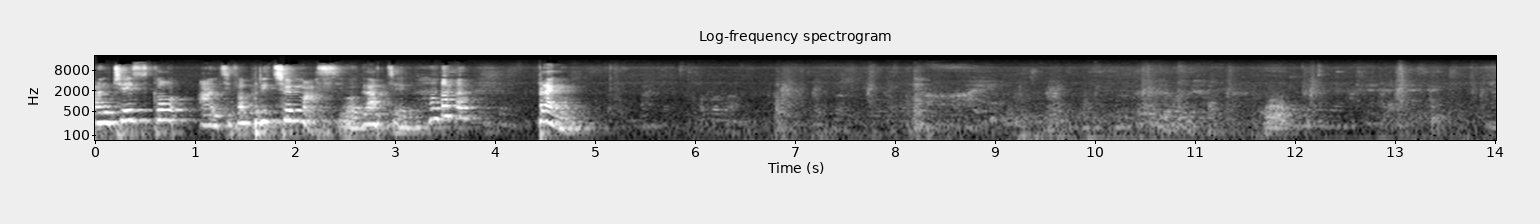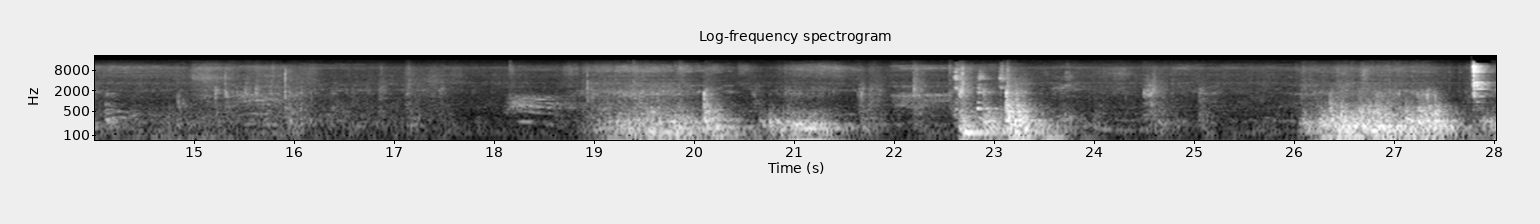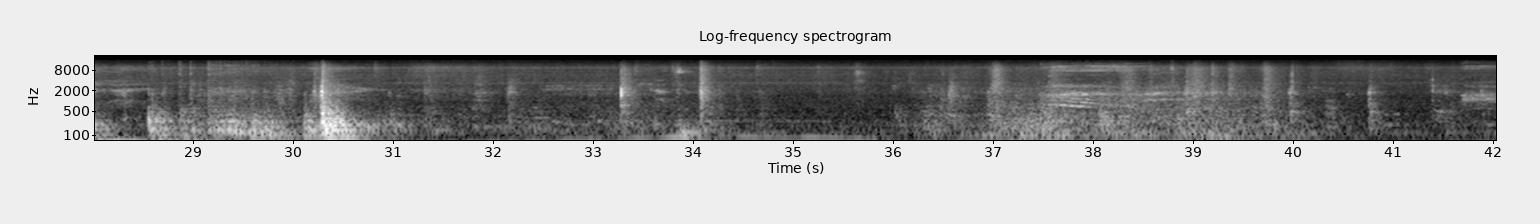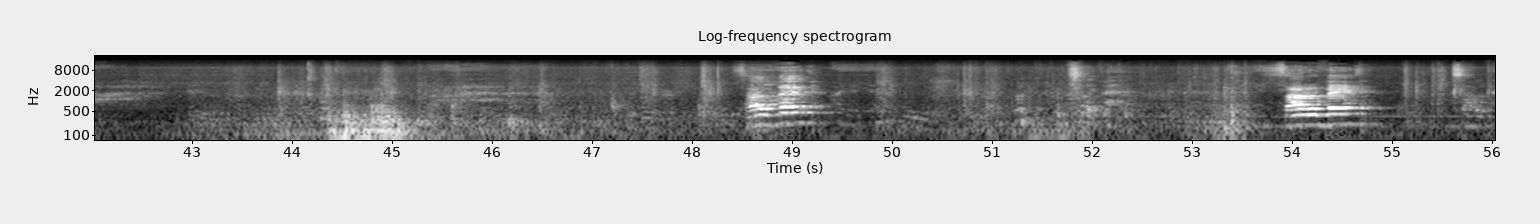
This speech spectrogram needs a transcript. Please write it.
Francesco, anzi Fabrizio e Massimo, grazie. Prego. Salve. Salve. Salve.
